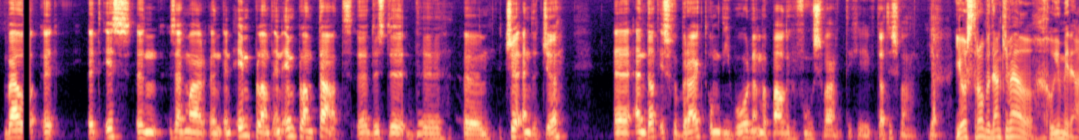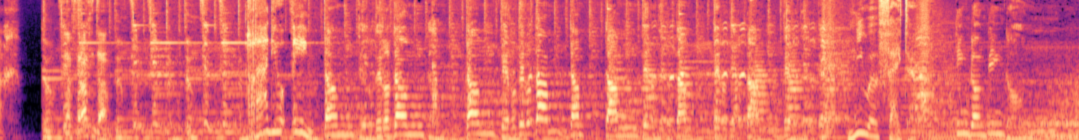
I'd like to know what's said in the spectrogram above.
Wel, eh, het is een, zeg maar, een, een implant, een implantaat. dus de, de ehm, tje en de je. Eh, en dat is gebruikt om die woorden een bepaalde gevoelswaarde te geven. Dat is waar. Ja, Joost Robbe, dankjewel. Goedemiddag. ja graag gedaan. Radio 1. Dum diddle diddle dum dum dum diddle diddle dum dum dum diddle diddle dum diddle diddle dum diddle diddle dum. Nieuwe feiten. Ding dong ding dong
